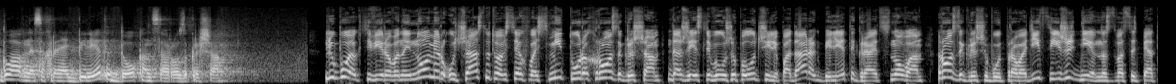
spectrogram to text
Главное – сохранять билеты до конца розыгрыша. Любой активированный номер участвует во всех восьми турах розыгрыша. Даже если вы уже получили подарок, билет играет снова. Розыгрыши будут проводиться ежедневно с 25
